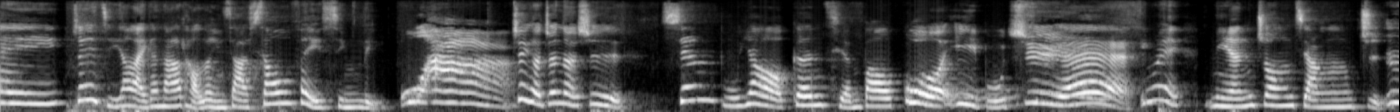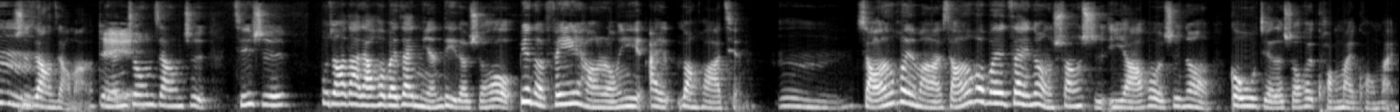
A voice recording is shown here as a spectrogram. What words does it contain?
OK，这一集要来跟大家讨论一下消费心理。哇，这个真的是先不要跟钱包过意不去哎，因为年终将至，嗯是这样讲吗？对年终将至，其实不知道大家会不会在年底的时候变得非常容易爱乱花钱。嗯，小恩会吗？小恩会不会在那种双十一啊，或者是那种购物节的时候会狂买狂买？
